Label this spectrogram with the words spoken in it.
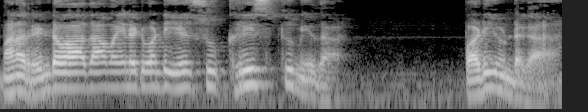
మన రెండవ ఆదామైనటువంటి యేసు క్రీస్తు మీద పడి ఉండగా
